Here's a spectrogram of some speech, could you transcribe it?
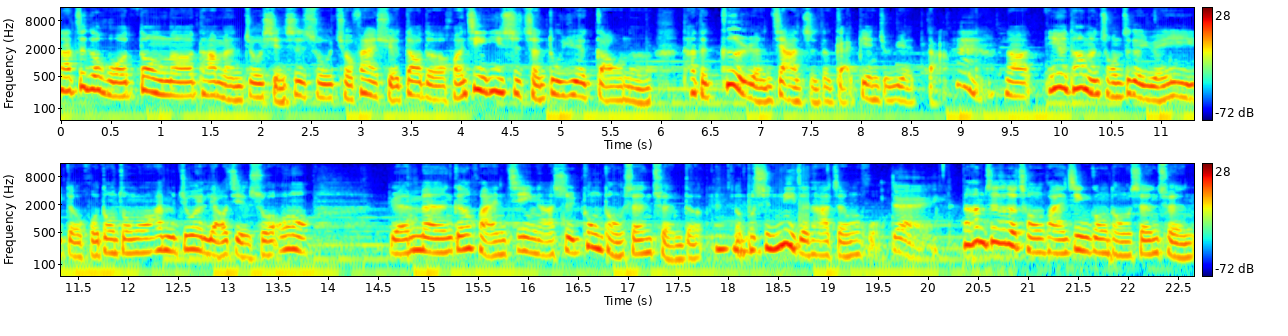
那这个活动呢，他们就显示出囚犯学到的环境意识程度越高呢，他的个人价值的改变就越大。嗯，那因为他们从这个园艺的活动中中，他们就会了解说，哦，人们跟环境啊是共同生存的，嗯、而不是逆着它生活。对，那他们这个从环境共同生存，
